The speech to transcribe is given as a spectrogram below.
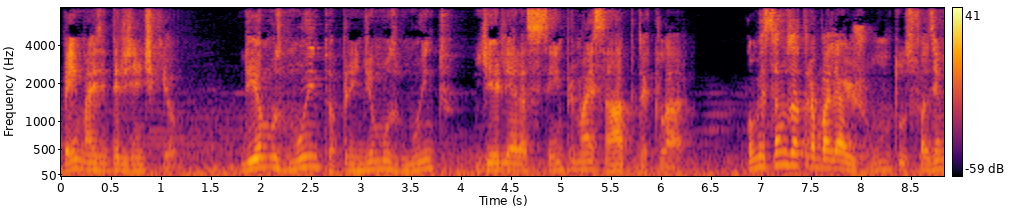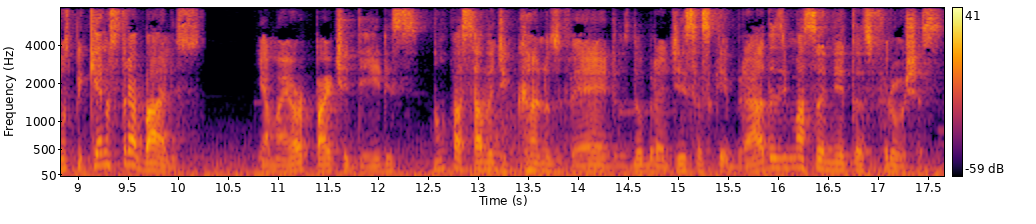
Bem mais inteligente que eu. Líamos muito, aprendíamos muito e ele era sempre mais rápido, é claro. Começamos a trabalhar juntos, fazíamos pequenos trabalhos e a maior parte deles não passava de canos velhos, dobradiças quebradas e maçanetas frouxas.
